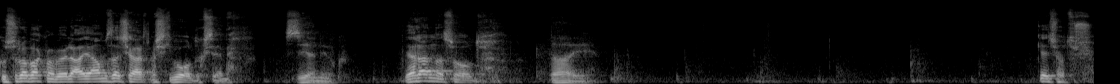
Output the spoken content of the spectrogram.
Kusura bakma böyle ayağımıza çarpmış gibi olduk seni. Ziyanı yok. Yaran nasıl oldu? Daha iyi. Geç otur.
